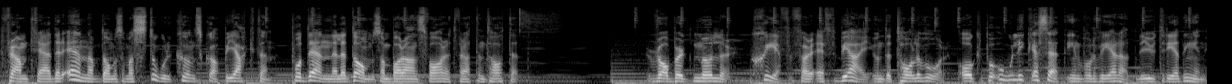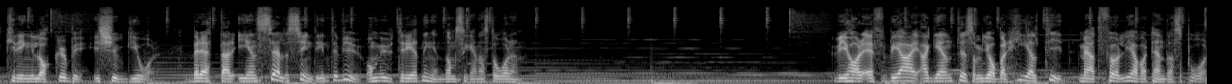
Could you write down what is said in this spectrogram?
framträder en av dem som har stor kunskap i jakten på den eller de som bar ansvaret för attentatet. Robert Mueller, chef för FBI under 12 år och på olika sätt involverad i utredningen kring Lockerbie i 20 år, berättar i en sällsynt intervju om utredningen de senaste åren. Vi har FBI-agenter som jobbar heltid med att följa vartenda spår,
